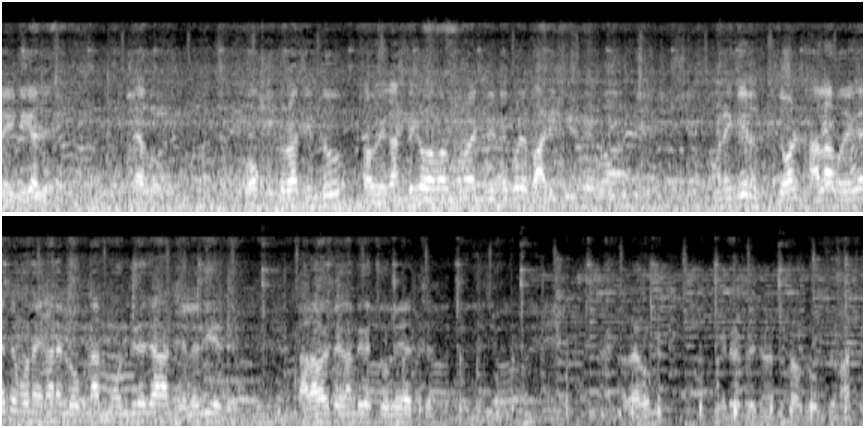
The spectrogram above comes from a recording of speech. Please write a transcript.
নেই, ঠিক আছে? দেখো, ভক্তরা কিন্তু সব এখান থেকেও আবার মনে হয় ট্রেনে করে বাড়ি ফিরবে বা অনেকের জল ঢালা হয়ে গেছে, মনে এখানে লোকনাথ মন্দিরে যারা ঢেলে দিয়েছে, তারা হয়তো এখান থেকে চলে যাচ্ছে। দেখো পেছনে তো সব লোকজন আছে।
